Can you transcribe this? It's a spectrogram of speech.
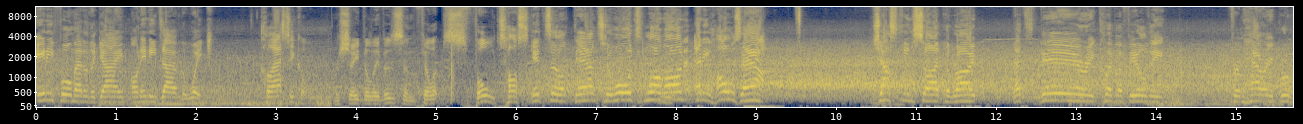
any format of the game on any day of the week. Classical. Rashid delivers and Phillips full toss gets it down towards long on and he holds out just inside the rope. That's very clever fielding from Harry Brook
